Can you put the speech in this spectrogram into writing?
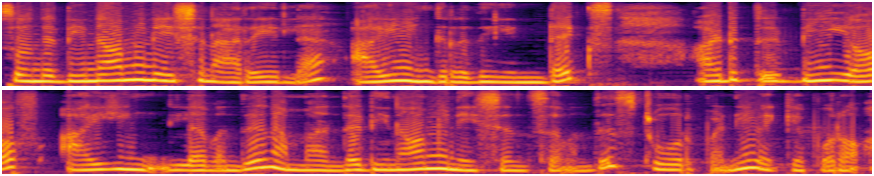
ஸோ இந்த டினாமினேஷன் அறையில் ஐங்கிறது இண்டெக்ஸ் அடுத்து டி ஆஃப் ஐல வந்து நம்ம அந்த டினாமினேஷன்ஸை வந்து ஸ்டோர் பண்ணி வைக்க போகிறோம்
